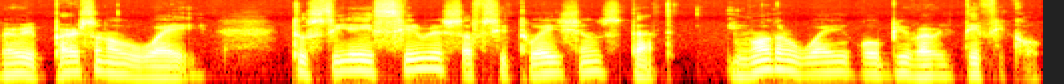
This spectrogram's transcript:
very personal way to see a series of situations that in other way will be very difficult,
